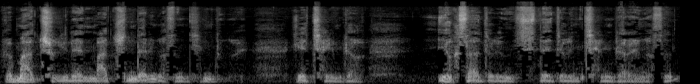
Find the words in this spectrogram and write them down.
그 맞추기는 맞춘다는 것은 힘든 거예요. 그게 책임자 역사적인 시대적인 책임자라는 것은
